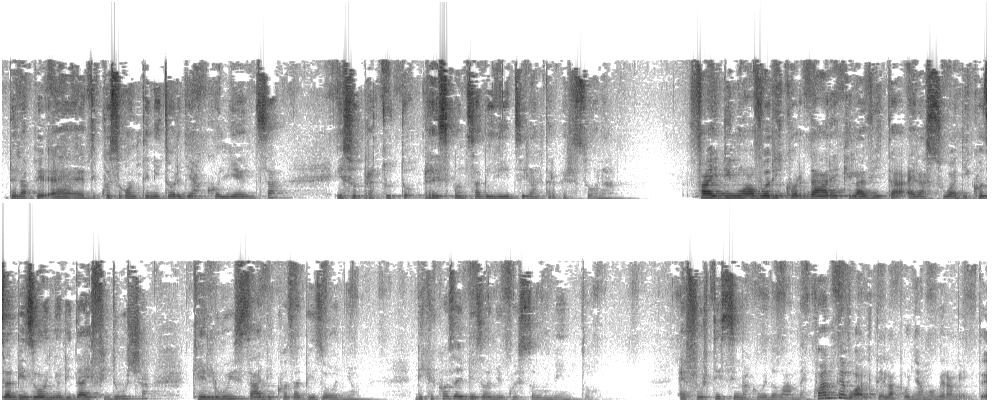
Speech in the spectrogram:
della, eh, di questo contenitore di accoglienza e soprattutto responsabilizzi l'altra persona. Fai di nuovo ricordare che la vita è la sua, di cosa ha bisogno, gli dai fiducia che lui sa di cosa ha bisogno. Di che cosa hai bisogno in questo momento? È fortissima come domanda e quante volte la poniamo veramente?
